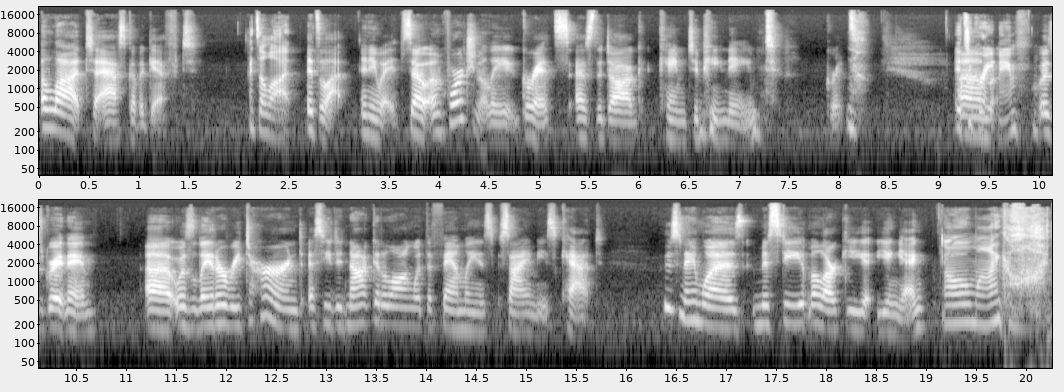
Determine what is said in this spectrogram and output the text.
a lot to ask of a gift It's a lot. it's a lot anyway so unfortunately grits as the dog came to be named grits It's a Um, great name. was a great name uh, was later returned as he did not get along with the family's Siamese cat, whose name was Misty Malarkey Ying Yang. Oh my god.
